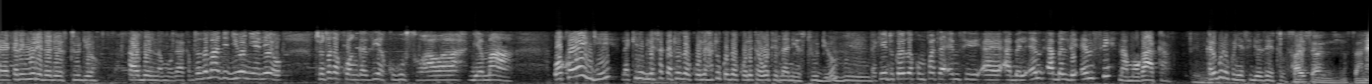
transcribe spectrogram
Haya, karibuni ndani ya studio Abel na Mugaka. Mtazamaji, jioni ya leo tunataka kuangazia kuhusu hawa jamaa wako wengi, lakini bila shaka tuweza kule hatukuweza kuwaleta wote ndani ya studio mm -hmm. lakini tukaweza kumpata MC uh, Abel, M, Abel the MC na Mogaka. Karibuni kwenye studio zetu. Asante. Asante.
